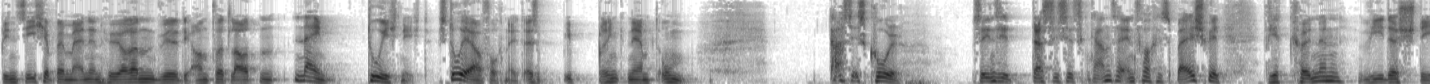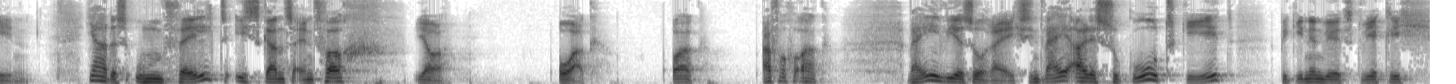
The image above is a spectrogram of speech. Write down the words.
Bin sicher, bei meinen Hörern würde die Antwort lauten, nein. Tue ich nicht. Das tue ich einfach nicht. Also ich bring niemand um. Das ist cool. Sehen Sie, das ist jetzt ein ganz einfaches Beispiel. Wir können widerstehen. Ja, das Umfeld ist ganz einfach, ja, Org. Org. Einfach Org. Weil wir so reich sind, weil alles so gut geht, beginnen wir jetzt wirklich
